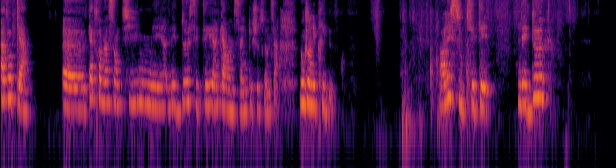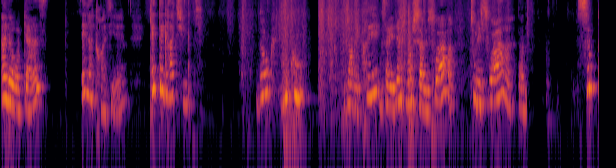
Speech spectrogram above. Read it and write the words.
Avocat, 80 euh, centimes, et les deux, c'était 1,45, quelque chose comme ça. Donc, j'en ai pris deux. Alors, les soupes, c'était les deux 1,15€ et la troisième était gratuite. Donc, du coup, j'en ai pris, vous savez bien que je mange ça le soir, tous les soirs. Soupe.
